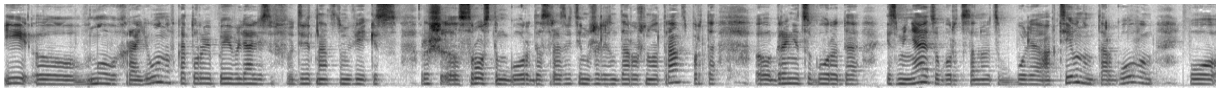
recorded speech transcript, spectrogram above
и э, новых районов, которые появлялись в 19 веке с, с ростом города, с развитием железнодорожного транспорта, э, границы города изменяются, город становится более активным, торговым, по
